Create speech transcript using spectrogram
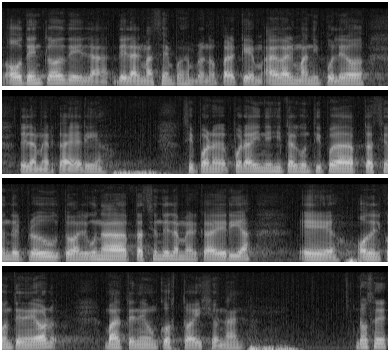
o dentro de la, del almacén, por ejemplo, ¿no? para que haga el manipuleo de la mercadería. Si por, ahí necesita algún tipo de adaptación del producto, alguna adaptación de la mercadería eh, o del contenedor, va a tener un costo adicional. Entonces,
